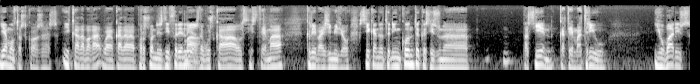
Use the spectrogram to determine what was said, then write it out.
hi ha moltes coses i cada, vegada, bueno, cada persona és diferent Va. i has de buscar el sistema que li vagi millor. Sí que hem de tenir en compte que si és una pacient que té matriu i ovaris,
